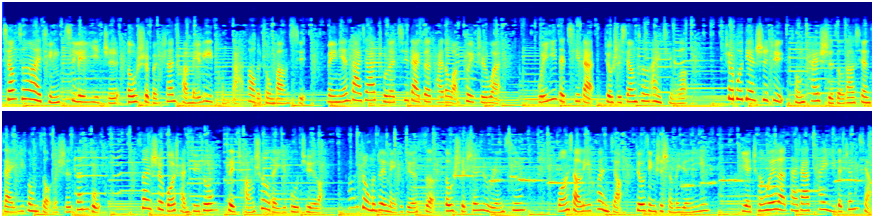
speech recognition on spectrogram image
乡村爱情》系列一直都是本山传媒力捧打造的重磅戏。每年大家除了期待各台的晚会之外，唯一的期待就是《乡村爱情》了。这部电视剧从开始走到现在，一共走了十三部。算是国产剧中最长寿的一部剧了，众们对每个角色都是深入人心。王小利换角究竟是什么原因，也成为了大家猜疑的真相。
